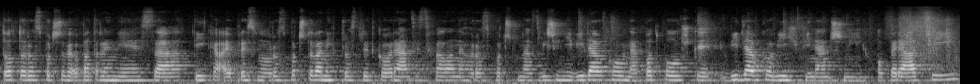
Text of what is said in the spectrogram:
toto rozpočtové opatrenie sa týka aj presunu rozpočtovaných prostriedkov v rámci schváleného rozpočtu na zvýšenie výdavkov na podpoložke výdavkových finančných operácií,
